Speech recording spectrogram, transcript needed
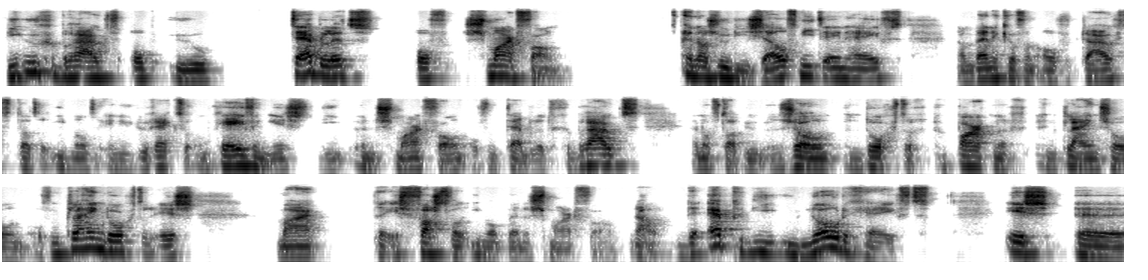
die u gebruikt op uw tablet of smartphone. En als u die zelf niet een heeft, dan ben ik ervan overtuigd dat er iemand in uw directe omgeving is die een smartphone of een tablet gebruikt. En of dat nu een zoon, een dochter, een partner, een kleinzoon of een kleindochter is. Maar er is vast wel iemand met een smartphone. Nou, de app die u nodig heeft, is uh,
